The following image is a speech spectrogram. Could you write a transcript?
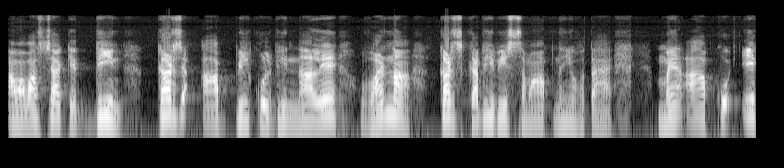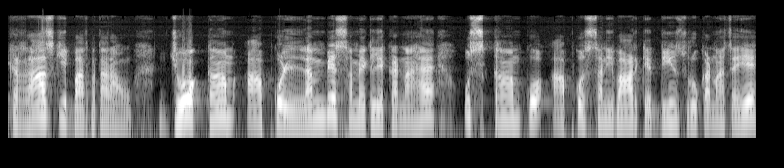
अमावस्या के दिन कर्ज आप बिल्कुल भी ना लें, वरना कर्ज कभी भी समाप्त नहीं होता है। मैं आपको एक राज की बात बता रहा हूँ। जो काम आपको लंबे समय के लिए करना है, उस काम को आपको शनिवार के दिन शुरू करना चाहिए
